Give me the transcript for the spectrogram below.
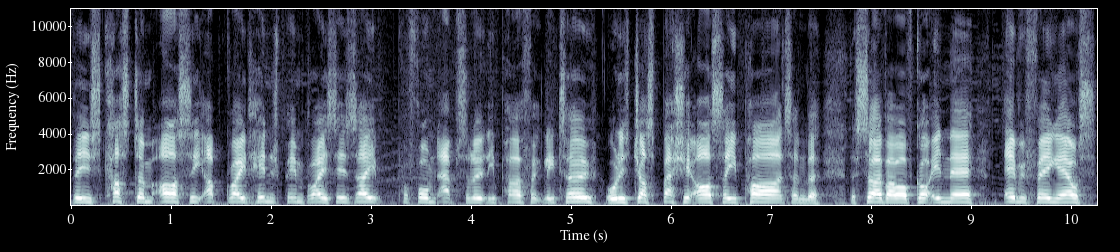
These custom RC upgrade hinge pin braces, they performed absolutely perfectly too. All these Just Bash It RC parts and the, the servo I've got in there, everything else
